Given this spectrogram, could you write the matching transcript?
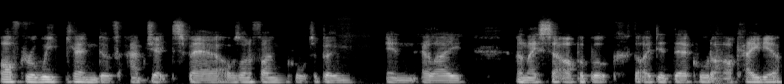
after a weekend of abject despair, I was on a phone call to Boom in LA and they set up a book that I did there called Arcadia.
